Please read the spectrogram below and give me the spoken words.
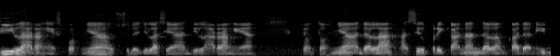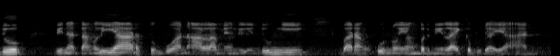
dilarang ekspornya sudah jelas ya, dilarang ya. Contohnya adalah hasil perikanan dalam keadaan hidup, binatang liar, tumbuhan alam yang dilindungi, barang kuno yang bernilai kebudayaan.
